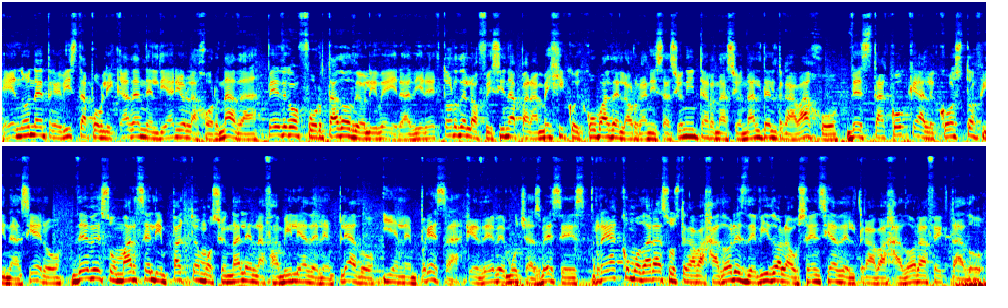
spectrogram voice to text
En una entrevista publicada en el diario La Jornada, Pedro Furtado de Oliveira, director de la Oficina para México y Cuba de la Organización Internacional del Trabajo, destacó que al costo financiero debe sumarse el impacto emocional en la familia del empleado y en la empresa, que debe muchas veces reacomodar a sus trabajadores debido a la ausencia del trabajador afectado.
